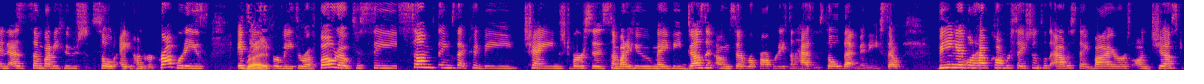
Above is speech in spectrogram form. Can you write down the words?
And as somebody who's sold 800 properties, it's right. easy for me through a photo to see some things that could be changed versus somebody who maybe doesn't own several properties and hasn't sold that many. So being able to have conversations with out of state buyers on just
